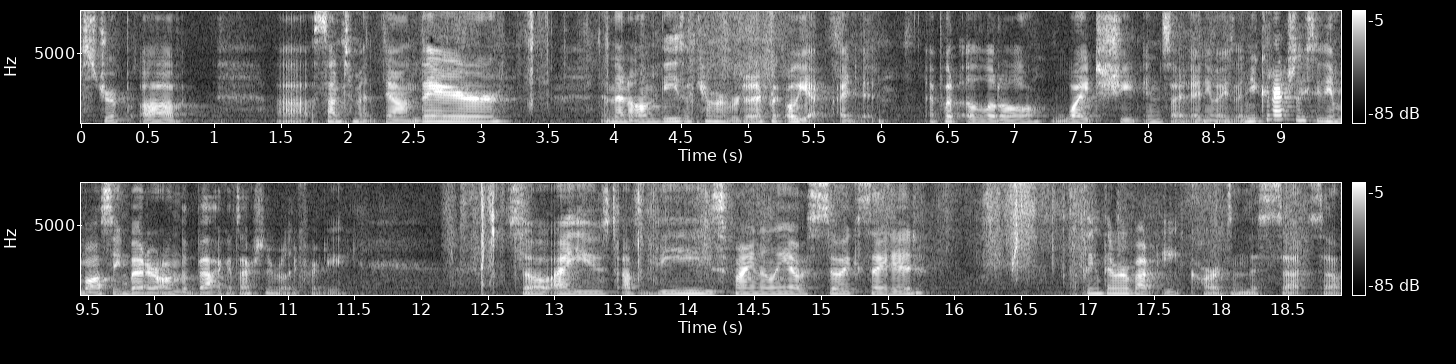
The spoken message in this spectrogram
strip of uh, sentiment down there. And then on these, I can't remember, did I put, oh yeah, I did. I put a little white sheet inside anyways. And you can actually see the embossing better on the back. It's actually really pretty. So I used up these finally. I was so excited. I think there were about eight cards in this set. So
